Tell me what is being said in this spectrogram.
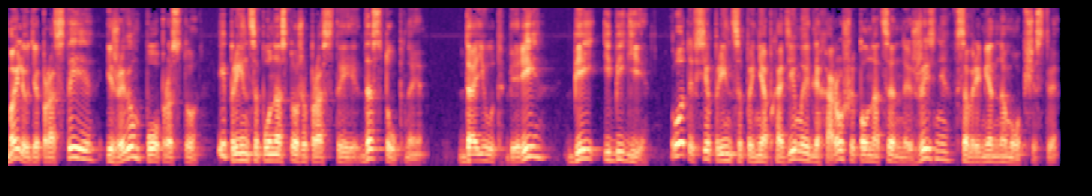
Мы люди простые и живем попросту, и принципы у нас тоже простые, доступные. Дают – бери, бей и беги – вот и все принципы, необходимые для хорошей полноценной жизни в современном обществе.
